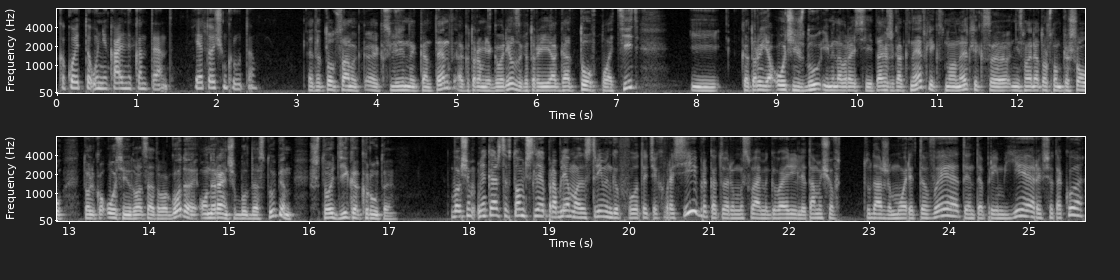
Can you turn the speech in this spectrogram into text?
какой-то уникальный контент. И это очень круто. Это тот самый эксклюзивный контент, о котором я говорил, за который я готов платить, и который я очень жду именно в России. Так же, как Netflix, но Netflix, э, несмотря на то, что он пришел только осенью 2020 года, он и раньше был доступен, что дико круто. В общем, мне кажется, в том числе проблема стримингов вот этих в России, про которые мы с вами говорили, там еще туда же Море ТВ, ТНТ Премьер и все такое,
